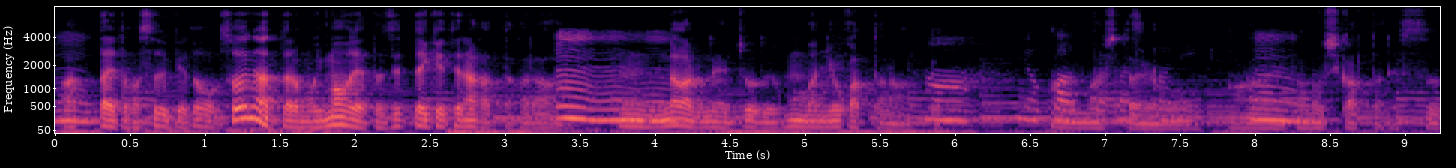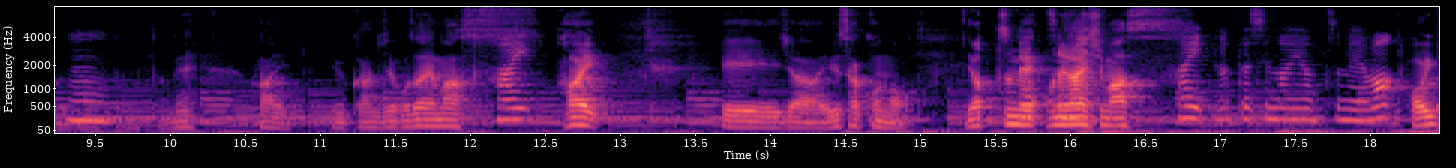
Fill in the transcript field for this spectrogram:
んうんあったりとかするけどそういうのやったらもう今までやったら絶対行けてなかったから、うんうんうん。だからねちょうどほんまに良かったなと思いましたよ。はいうん。楽しかったです、ん。と思ったねはいいう感じでございます。はい、えーじゃあゆさこの4つ目四つ目。お願いします。はい私の4つ目ははい。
